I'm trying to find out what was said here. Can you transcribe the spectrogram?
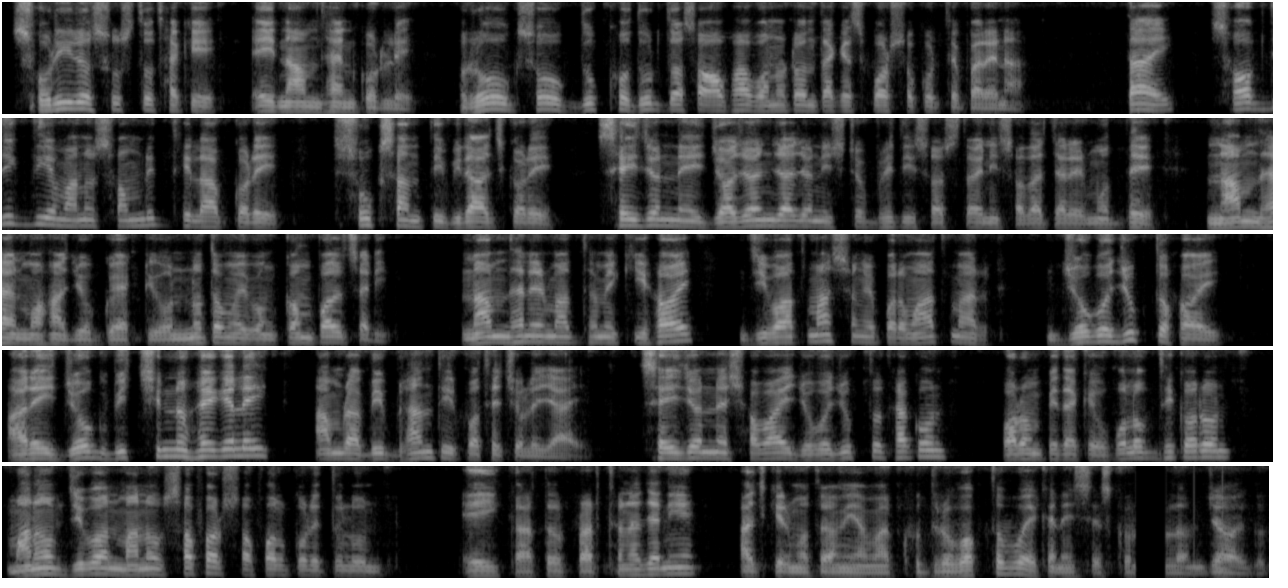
শরীরও সুস্থ থাকে এই নাম ধ্যান করলে। রোগ, শোক, দুঃখ, দুর্দশা, অভাব, অনটন তাকে স্পর্শ করতে পারে না। তাই সব দিক দিয়ে মানুষ সমৃদ্ধি লাভ করে, সুখ শান্তি বিরাজ করে সেই জন্যে যজন যাজন ইষ্টভৃতি সস্তায়নী সদাচারের মধ্যে নাম ধ্যান মহাযজ্ঞ একটি অন্যতম এবং কম্পালসারি নাম ধ্যানের মাধ্যমে কি হয়? জীবাত্মার সঙ্গে পরমাত্মার যোগযুক্ত হয়। আর এই যোগ বিচ্ছিন্ন হয়ে গেলেই আমরা বিভ্রান্তির পথে চলে যাই। সেই জন্য সবাই যোগযুক্ত থাকুন, পরম পিতাকে উপলব্ধি করুন, মানব জীবন মানব সফর সফল করে তুলুন। এই কাতর প্রার্থনা জানিয়ে আজকের মতো আমি আমার ক্ষুদ্র বক্তব্য এখানে শেষ করলাম। জয় গুরু।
